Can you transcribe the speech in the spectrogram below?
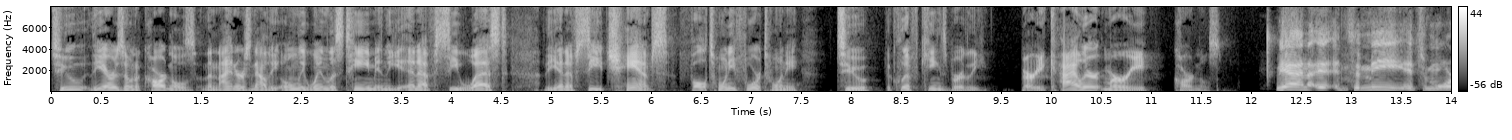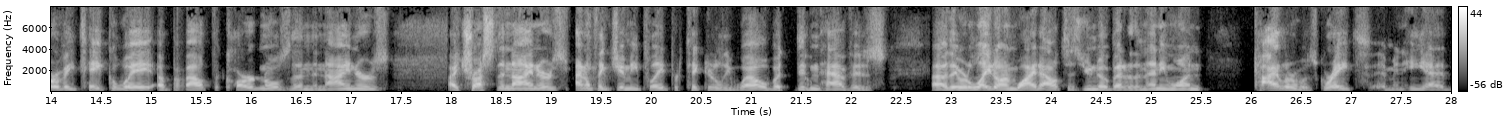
to the Arizona Cardinals. The Niners now the only winless team in the NFC West. The NFC champs fall 24 20 to the Cliff Kingsbury Barry Kyler Murray Cardinals. Yeah, and, and, to me, it's more of a takeaway about the Cardinals than the Niners. I trust the Niners. I don't think Jimmy played particularly well, but didn't have his. Uh, they were light on wideouts, as you know better than anyone. Kyler was great. I mean, he had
